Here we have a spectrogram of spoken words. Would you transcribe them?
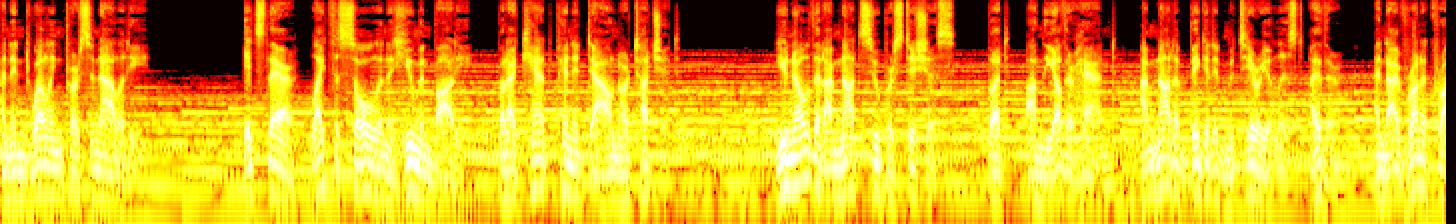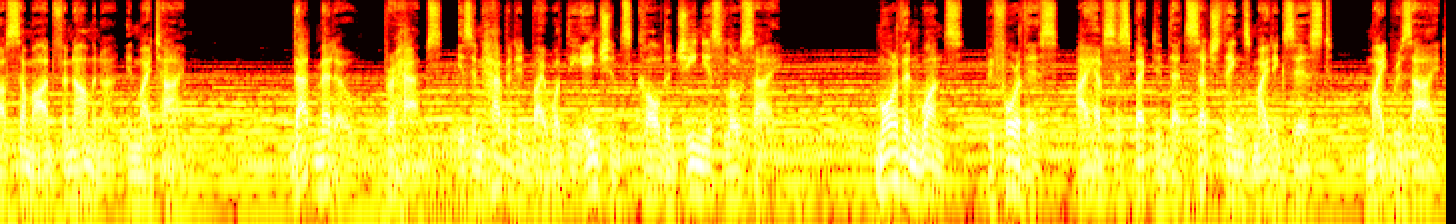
an indwelling personality. It's there, like the soul in a human body, but I can't pin it down or touch it. You know that I'm not superstitious, but, on the other hand, I'm not a bigoted materialist either, and I've run across some odd phenomena in my time. That meadow, perhaps, is inhabited by what the ancients called a genius loci, more than once, before this, I have suspected that such things might exist, might reside,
